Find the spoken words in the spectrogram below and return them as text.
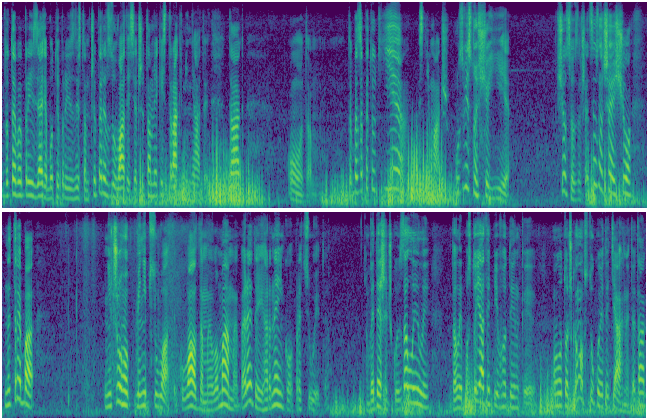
до тебе приїздять, або ти приїздиш там, чи перевзуватися, чи там якийсь трак міняти. Так. О, там. Тебе запитують, є знімач? Ну, звісно, що є. Що це означає? Це означає, що не треба нічого мені псувати. Кувалдами, ломами берете і гарненько працюєте. Ведешечкою залили, дали постояти півгодинки, молоточком обстукуєте, тягнете. Так?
